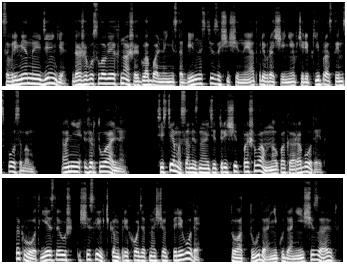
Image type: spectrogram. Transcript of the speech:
Современные деньги, даже в условиях нашей глобальной нестабильности, защищены от превращения в черепки простым способом. Они виртуальны. Система, сами знаете, трещит по швам, но пока работает. Так вот, если уж счастливчикам приходят насчет перевода, то оттуда никуда не исчезают.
